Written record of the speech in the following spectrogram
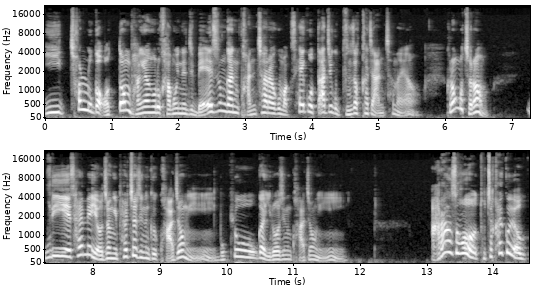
이 철로가 어떤 방향으로 가고 있는지 매 순간 관찰하고 막 세고 따지고 분석하지 않잖아요. 그런 것처럼 우리의 삶의 여정이 펼쳐지는 그 과정이 목표가 이루어지는 과정이 알아서 도착할 거예요.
